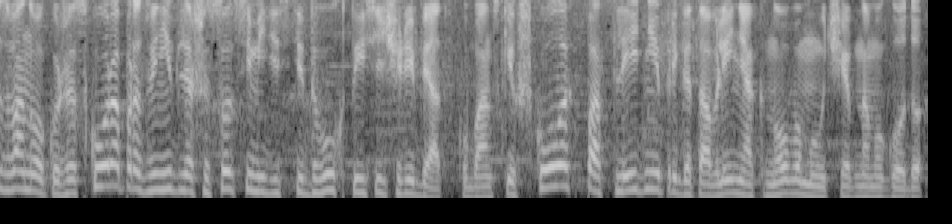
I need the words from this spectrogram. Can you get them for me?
звонок уже скоро прозвенит для 672 тысяч ребят. В кубанских школах последние приготовления к новому учебному году.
